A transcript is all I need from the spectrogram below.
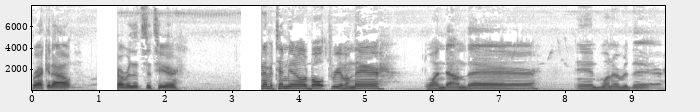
bracket out. Cover that sits here. Gonna have a 10 Miller bolt, three of them there, one down there, and one over there.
